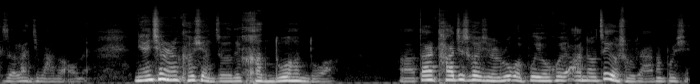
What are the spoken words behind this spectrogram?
S，乱七八糟的，年轻人可选择的很多很多。啊，但是它这车型如果不优惠，按照这个售价那不行，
